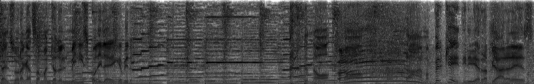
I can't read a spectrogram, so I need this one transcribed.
Cioè, il suo ragazzo ha mangiato il menisco di lei, capito? No, no. Dai, ma perché ti devi arrabbiare adesso?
